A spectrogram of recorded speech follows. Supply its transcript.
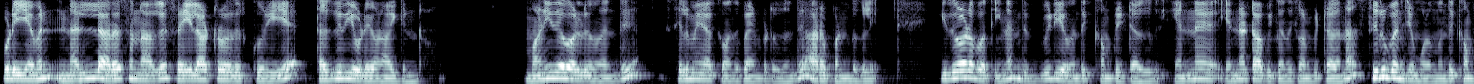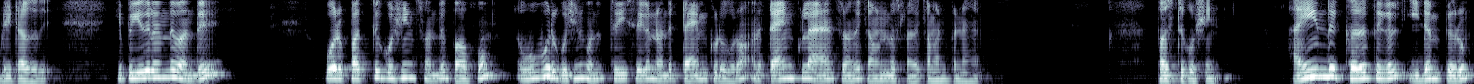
உடையவன் நல்ல அரசனாக செயலாற்றுவதற்குரிய தகுதியுடையவனாகின்றான். மனித வாழ்வு வந்து செழுமையாக்க வந்து பயன்படுத்துவது வந்து அறப்பண்புகளே. இதோட பார்த்திங்கன்னா இந்த வீடியோ வந்து கம்ப்ளீட் ஆகுது. என்ன என்ன டாபிக் வந்து கம்ப்ளீட் ஆகுதுன்னா சிறுபஞ்சம் மூலம் வந்து கம்ப்ளீட் ஆகுது. இப்போ இதுலேருந்து வந்து ஒரு பத்து கொஷின்ஸ் வந்து பார்ப்போம். ஒவ்வொரு கொஷினுக்கு வந்து த்ரீ செகண்ட் வந்து டைம் கொடுக்குறோம். அந்த டைமுக்குள்ளே ஆன்சர் வந்து கமெண்ட் பாக்ஸில் வந்து கமெண்ட் பண்ணுங்கள் ஃபஸ்ட்டு கொஷின் ஐந்து கருத்துகள் இடம்பெறும்.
